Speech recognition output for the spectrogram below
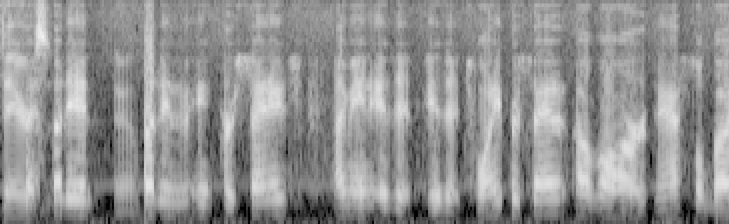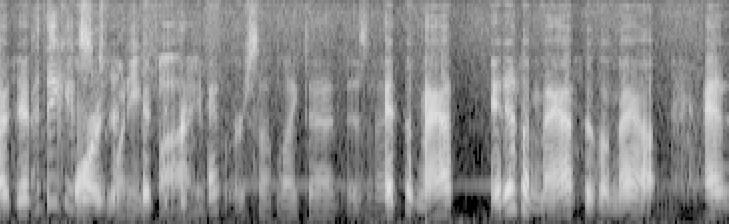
there's But, yeah. but in, in percentage, I mean, is it is it 20% of our national budget? I think or it's it 25 50%? or something like that, isn't it? It's a mass. It is a massive amount, and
